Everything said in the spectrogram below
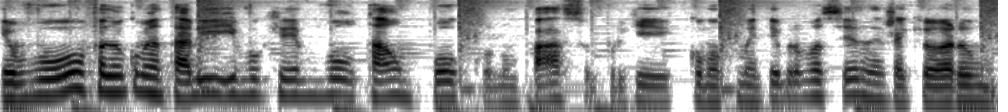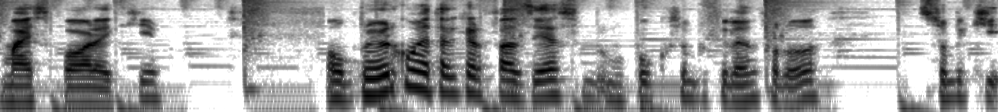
eu vou fazer um comentário e vou querer voltar um pouco num passo, porque, como eu comentei pra vocês, né, já que eu era o mais fora aqui. o primeiro comentário que eu quero fazer é sobre, um pouco sobre o que o Leandro falou, sobre que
